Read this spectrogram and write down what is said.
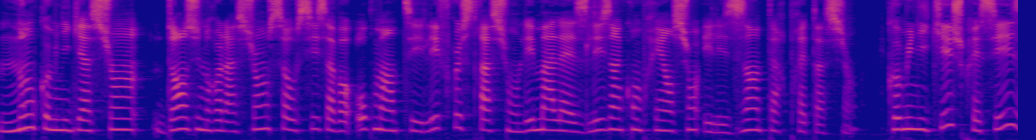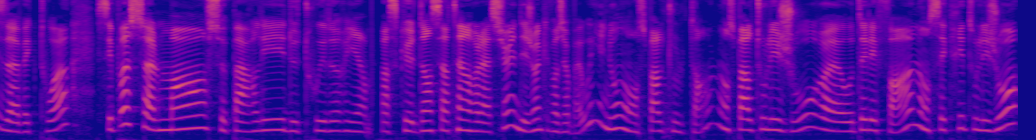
non-communication dans une relation, ça aussi, ça va augmenter les frustrations, les malaises, les incompréhensions et les interprétations communiquer, je précise, avec toi, c'est pas seulement se parler de tout et de rien. Parce que dans certaines relations, il y a des gens qui vont dire, bah oui, nous, on se parle tout le temps, on se parle tous les jours euh, au téléphone, on s'écrit tous les jours,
